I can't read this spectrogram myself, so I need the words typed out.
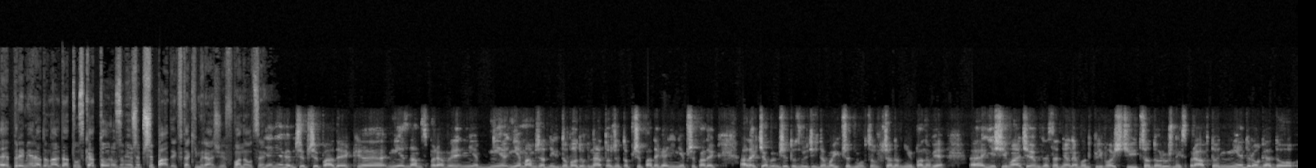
e, premiera Donalda Tuska, to rozumiem, że przypadek w takim razie, w pana ocenie. Ja nie wiem, czy przypadek. e, Nie znam sprawy, nie, nie, nie mam żadnych dowodów na to, że to przypadek ani nie przypadek, ale chciałbym się tu zwrócić do moich przedmówców. Szanowni panowie, jeśli macie uzasadnione wątpliwości co do różnych spraw, to nie droga do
